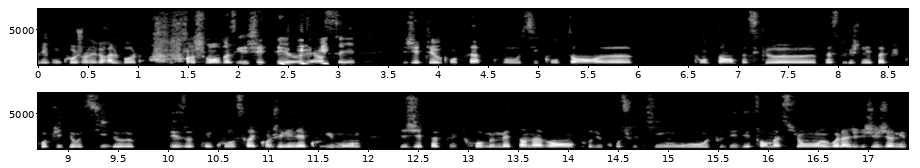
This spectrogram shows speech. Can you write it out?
les concours, j'en avais ras le bol. Franchement, parce que j'étais rincé. j'étais au contraire aussi content, content parce que parce que je n'ai pas pu profiter aussi de des autres concours. C'est vrai que quand j'ai gagné la Coupe du Monde, j'ai pas pu trop me mettre en avant pour du consulting ou autre, ou des déformations. Euh, voilà, j'ai jamais,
